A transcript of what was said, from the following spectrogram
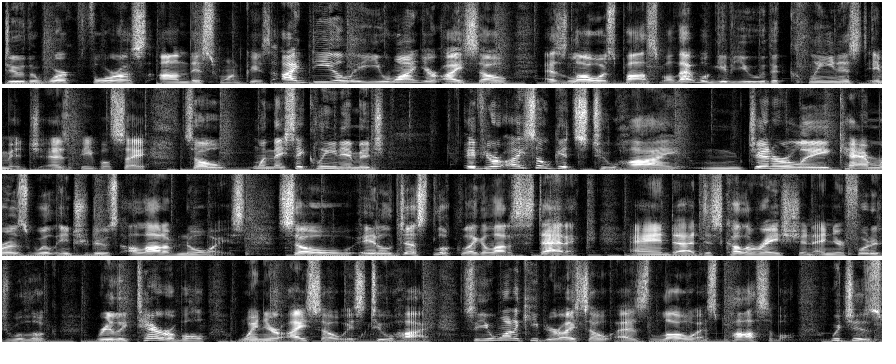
do the work for us on this one because ideally you want your ISO as low as possible. That will give you the cleanest image, as people say. So when they say clean image, if your ISO gets too high, generally cameras will introduce a lot of noise. So it'll just look like a lot of static and uh, discoloration and your footage will look really terrible when your ISO is too high. So you want to keep your ISO as low as possible, which is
